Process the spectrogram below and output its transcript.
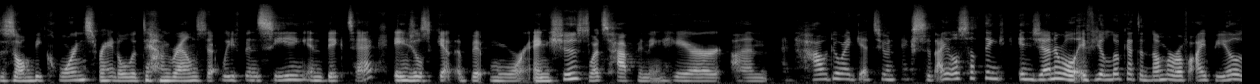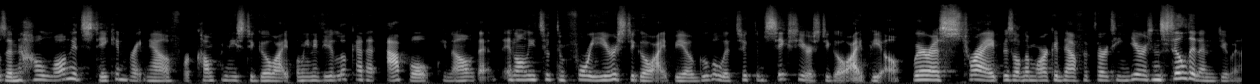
the zombie corns, right? All the down rounds that we've been seeing in big tech. Angels get a bit more anxious. What's happening here? And and how do I get to an exit? I also think in general, if you look at the number of IPOs and how long it's taken right now for companies to go IPO, I mean, if you look at an Apple, you know, that it only took them four years to go IPO. Google, it took them six years to go IPO. Whereas Stripe is on the market now for 13 years and still didn't do an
